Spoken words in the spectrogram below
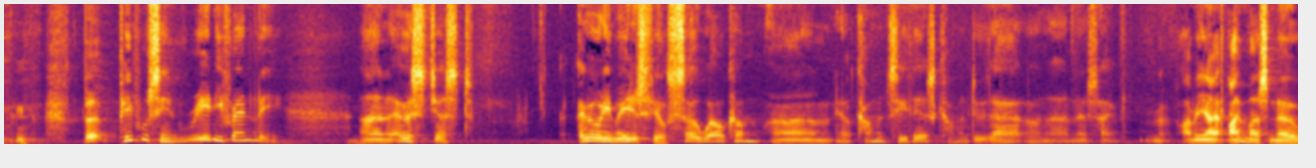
but people seemed really friendly, and it was just everybody made us feel so welcome. Um, you know, come and see this, come and do that, and, and it's like, I mean, I, I must know.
